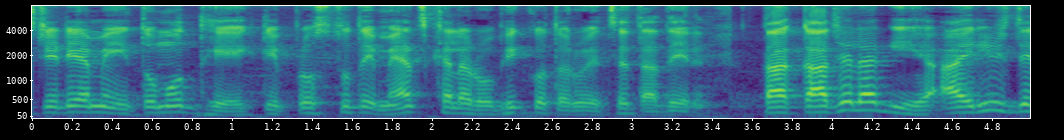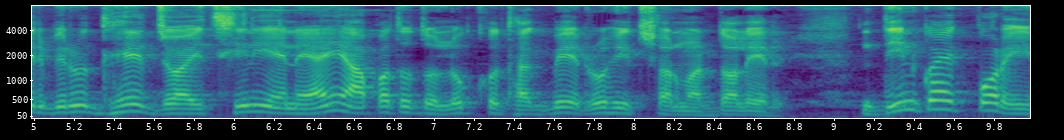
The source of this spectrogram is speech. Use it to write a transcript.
স্টেডিয়ামে ইতোমধ্যে একটি প্রস্তুতি ম্যাচ খেলার অভিজ্ঞতা রয়েছে তাদের। তা কাজে লাগিয়ে আইরিশদের বিরুদ্ধে জয় ছিনিয়ে নেয় আপাতত লক্ষ্য থাকবে রোহিত শর্মার দলের। দিন কয়েক পরেই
